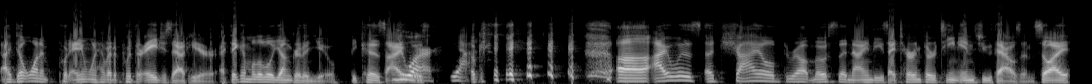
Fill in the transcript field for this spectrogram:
I don't want to put anyone having to put their ages out here. I think I'm a little younger than you because I you was are. Yeah. okay. Uh, I was a child throughout most of the '90s. I turned 13 in 2000, so I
